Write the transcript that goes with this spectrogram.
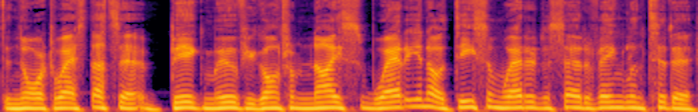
the northwest, that's a big move. You're going from nice weather, you know, decent weather, in the south of England to the,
